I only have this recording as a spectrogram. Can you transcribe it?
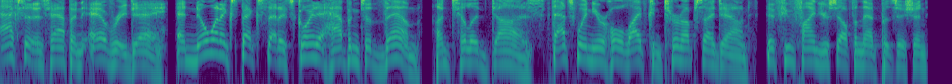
Accidents happen every day, and no one expects that it's going to happen to them until it does. That's when your whole life can turn upside down. If you find yourself in that position,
